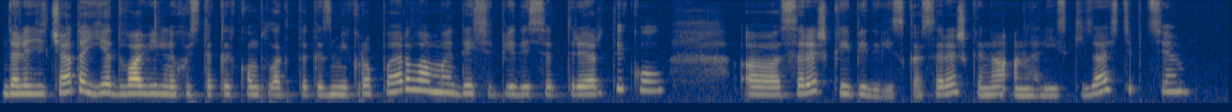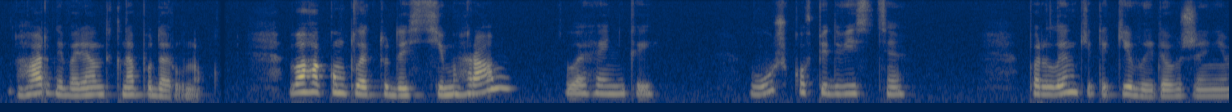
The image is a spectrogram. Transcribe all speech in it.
Далі, дівчата, є два вільних ось таких комплектики з мікроперлами, 1053 артикул, е, сережки і підвіска. Сережки на англійській застіпці. Гарний варіант на подарунок. Вага комплекту десь 7 грам, легенький, вушко в підвісці, перлинки такі видовжені.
